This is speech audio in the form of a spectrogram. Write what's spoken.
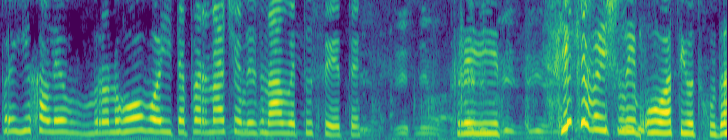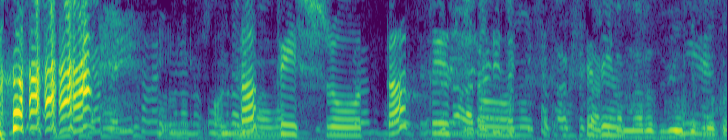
приїхали в Мронгово і тепер почали з нами тусити. Привіт. Скільки ви йшли? О, а ти откуда? Та ти що? Та ти що? Сидимо. на розвілки просто.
